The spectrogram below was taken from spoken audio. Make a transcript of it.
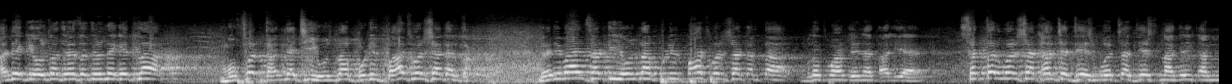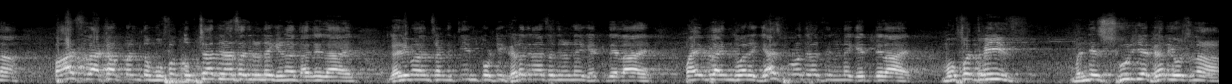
अनेक योजना देण्याचा निर्णय घेतला. मोफत धान्याची योजना पुढील पाच वर्षाकरता. गरिबांसाठी योजना पुढील पाच वर्षाकरता मुदतवाढ देण्यात आली आहे. सत्तर वर्षाखालच्या देश वरच्या ज्येष्ठ नागरिकांना पाच लाखापर्यंत मोफत उपचार देण्याचा निर्णय घेण्यात आलेला आहे. गरिबांसाठी तीन कोटी घरं देण्याचा निर्णय घेतलेला आहे. पाईपलाईनद्वारे गॅस पुरवठा देण्याचा निर्णय घेतलेला आहे. मोफत वीज म्हणजे सूर्य घर योजना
